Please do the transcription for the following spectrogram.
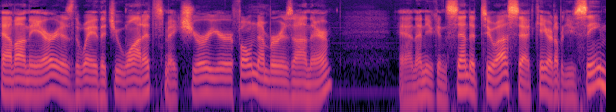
have on the air is the way that you want it. Make sure your phone number is on there. And then you can send it to us at KRWC,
